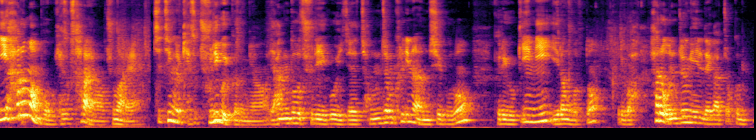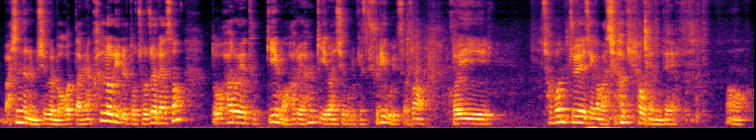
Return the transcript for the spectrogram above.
이 하루만 보고 계속 살아요 주말에 치팅을 계속 줄이고 있거든요. 양도 줄이고 이제 점점 클린한 음식으로 그리고 끼니 이런 것도 그리고 하루 온종일 내가 조금 맛있는 음식을 먹었다면 칼로리를 또 조절해서 또 하루에 두 끼, 뭐 하루에 한 끼 이런 식으로 계속 줄이고 있어서 거의 저번 주에 제가 마지막이라고 했는데 어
